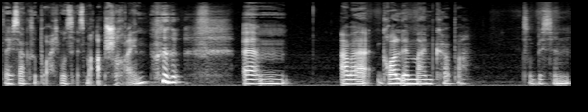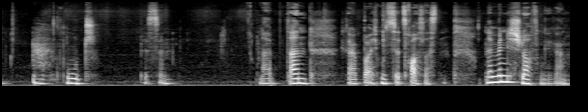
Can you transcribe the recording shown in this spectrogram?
da ich sage so, boah, ich muss erstmal abschreien. ähm, aber Groll in meinem Körper. So ein bisschen Wut, bisschen. Und hab dann gesagt, boah, ich muss jetzt rauslassen. Und dann bin ich schlafen gegangen.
